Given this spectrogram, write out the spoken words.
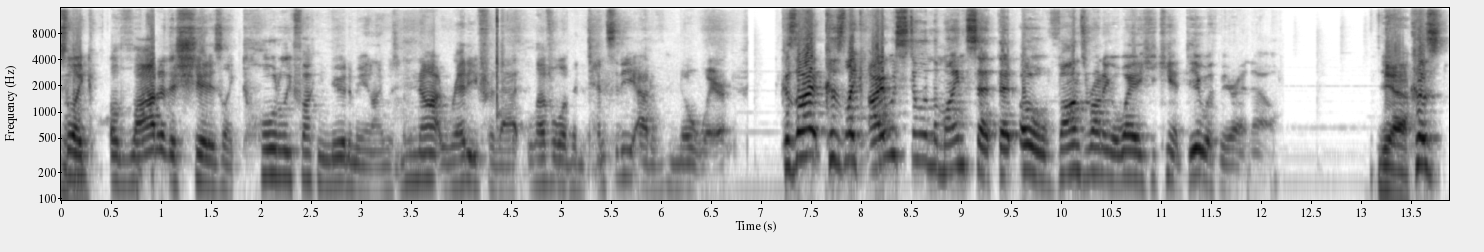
So Mhm. like a lot of this shit is like totally fucking new to me, and I was not ready for that level of intensity out of nowhere. Cause I, cause like I was still in the mindset that oh Vaughn's running away, he can't deal with me right now. Yeah, Cause,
